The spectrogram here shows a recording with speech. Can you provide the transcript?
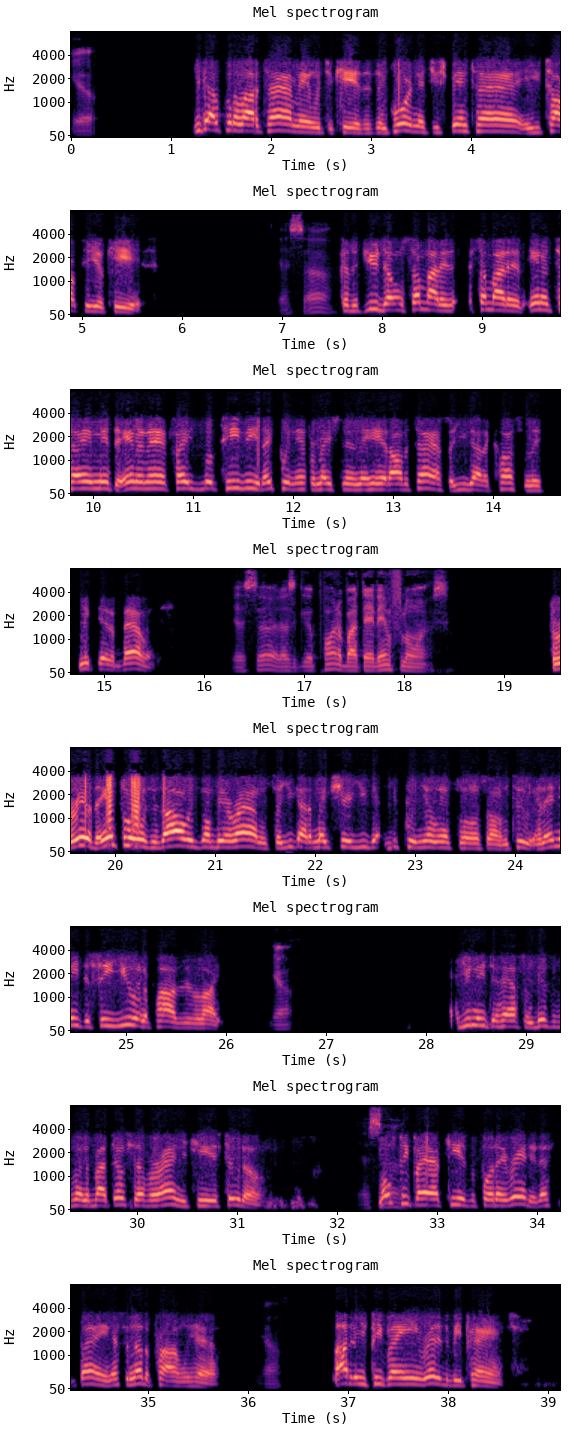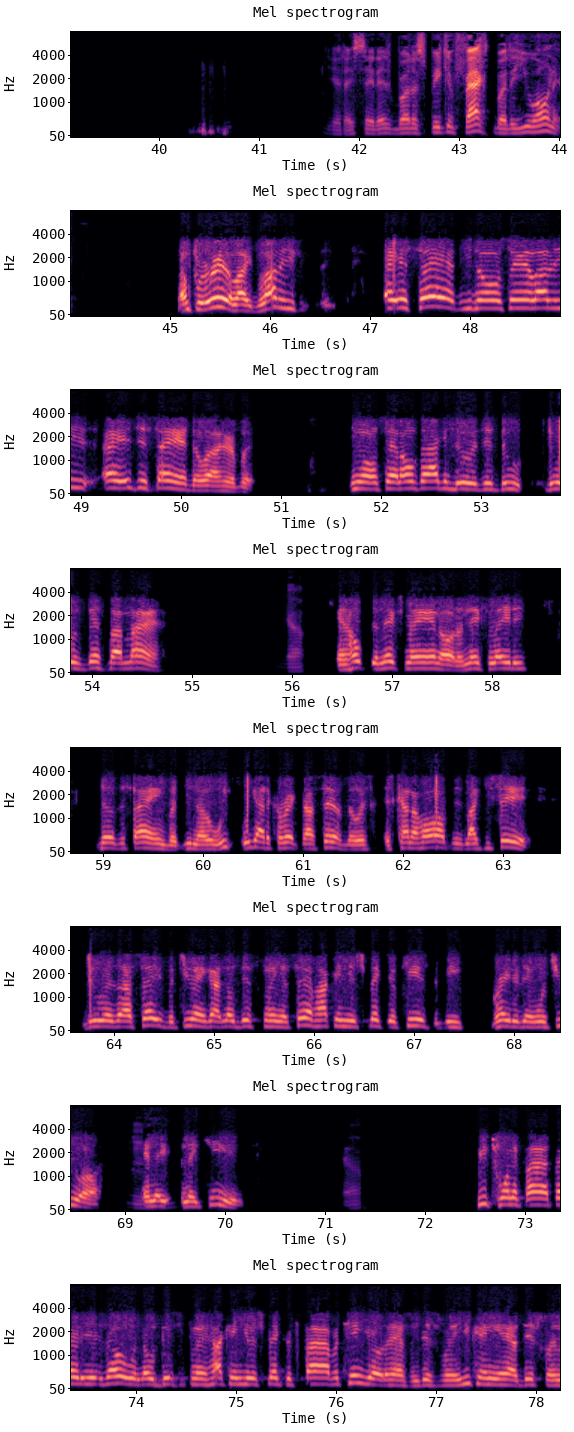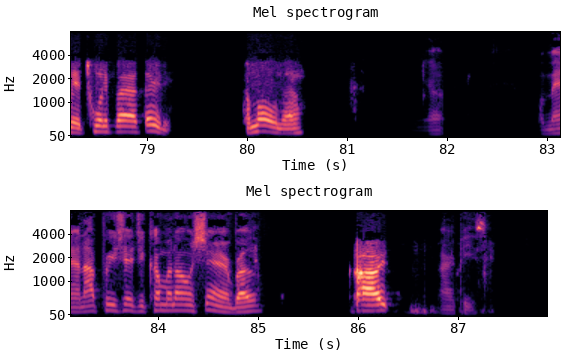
Yeah. You got to put a lot of time in with your kids. It's important that you spend time and you talk to your kids. Yes, sir. Because if you don't, somebody, somebody, entertainment, the internet, Facebook, TV, they putting information in their head all the time. So you got to constantly make that a balance. Yes, sir. That's a good point about that influence. For real, the influence is always going to be around them. So you got to make sure you got, you putting your influence on them too, and they need to see you in a positive light. Yeah. You need to have some discipline about yourself around your kids too, though. Yes. Most people have kids before they're ready. That's the thing. That's another problem we have. Yeah. A lot of these people ain't ready to be parents. Yeah, they say this brother speaking facts, brother. You own it. I'm for real. Like a lot of these, hey, it's sad. You know what I'm saying? A lot of these, hey, it's just sad though out here. But you know what I'm saying? The only thing I can do is just do do what's best by mine. And hope the next man or the next lady does the same. But you know, we we got to correct ourselves though. It's it's kind of hard. To, like you said, do as I say, but you ain't got no discipline yourself. How can you expect your kids to be greater than what you are, Mm-hmm. and they and they kids. Yeah. You 25, 30 years old with no discipline. How can you expect a five or 10 year old to have some discipline? You can't even have discipline at 25, 30. Come on now. Yep. Well, man, I appreciate you coming on, sharing, brother. All right. All right, peace.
